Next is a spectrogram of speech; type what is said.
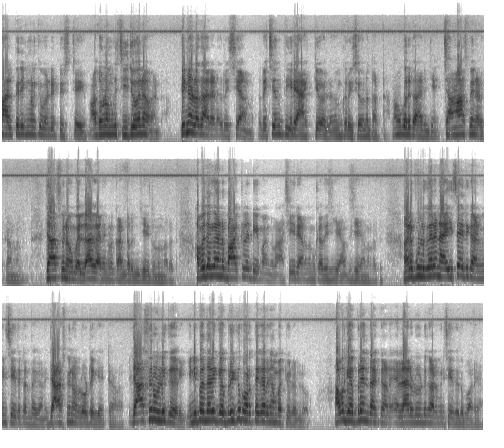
താല്പര്യങ്ങൾക്ക് വേണ്ടി ട്വിസ്റ്റ് ചെയ്യും. അതുകൊണ്ട് നമുക്ക് സിജോനെ വേണ്ട. പിന്നുള്ളത് ആരാണ്? ഋഷിയാണ് ഋഷി ഒന്നും തീരെ ആക്റ്റീവ് അല്ല. നമുക്ക് ഋഷിയോനെ തട്ടാം. നമുക്കൊരു കാര്യം ചെയ്യാം. ജാസ്മിൻ എടുക്കാന്നുള്ളത് ജാസ്മിൻ ആകുമ്പോൾ എല്ലാ കാര്യങ്ങളും കണ്ടറിഞ്ഞ് ചെയ്തോളും എന്നുള്ളത്. അപ്പോൾ ഇതൊക്കെയാണ് ബാക്കിയുള്ള ടീം അംഗങ്ങൾ ആ ശരിയാണ് നമുക്ക് അത് ചെയ്യാം അത് ചെയ്യാന്നുള്ളത് അങ്ങനെ പുള്ളിക്കാരെ നൈസായിട്ട് കൺവിൻസ് ചെയ്തിട്ട് എന്തൊക്കെയാണ്? ജാസ്മിൻ ഉള്ളോട്ട് കയറ്റാണ്. ജാസ്മിൻ ഉള്ളിൽ കയറി ഇനിയിപ്പോൾ എന്തായാലും ഗബ്രിക്ക് പുറത്തേക്ക് ഇറങ്ങാൻ പറ്റൂലല്ലോ. അപ്പോൾ ഗബ്രി എന്താക്കാണ്? എല്ലാവരോടും കൂടി കൺവിൻസ് ചെയ്തിട്ട് പറയാം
